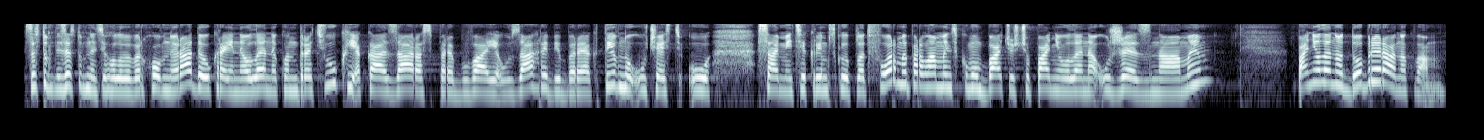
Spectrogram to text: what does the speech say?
заступни- заступниці голови Верховної Ради України Олени Кондратюк, яка зараз перебуває у Загребі, бере активну участь у саміті Кримської платформи парламентському. Бачу, що пані Олена уже з нами. Пані Олено, добрий ранок вам.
